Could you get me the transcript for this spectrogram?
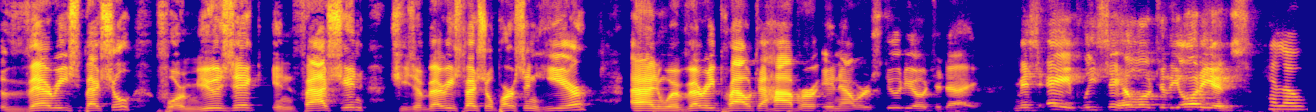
very special for music, in fashion. She's a very special person here, and we're very proud to have her in our studio today. Miss A, please say hello to the audience. Hello.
